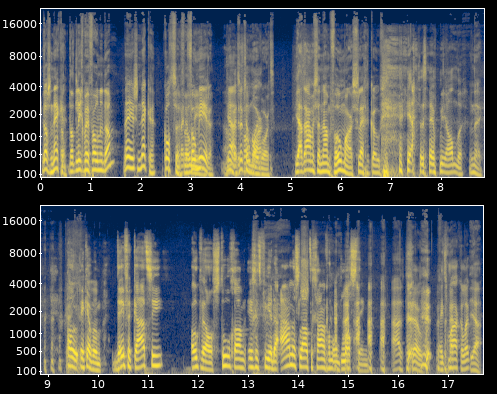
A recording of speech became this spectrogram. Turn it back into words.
Dat is nekken. Dat, dat ligt bij Volendam? Nee, is nekken. Kotsen. Bij de Vomeren. Vomeren. Ja, dat is ook zo'n mooi woord. Ja, daarom is de naam Vomar slecht gekozen. ja, dat is helemaal niet handig. Nee. Oh, ik heb hem. Defecatie, ook wel stoelgang, is het via de anus laten gaan van ontlasting. Zo, eet smakelijk. Ja.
